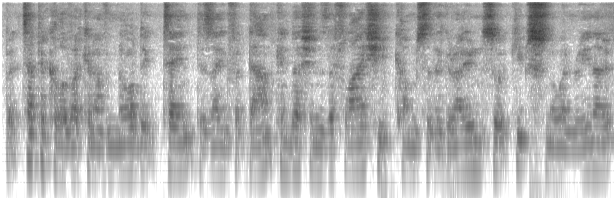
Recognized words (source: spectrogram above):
but typical of a kind of Nordic tent designed for damp conditions, the fly sheet comes to the ground so it keeps snow and rain out.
